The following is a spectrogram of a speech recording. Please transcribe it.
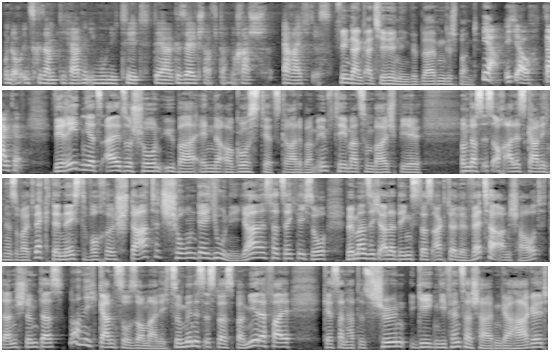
und auch insgesamt die Herdenimmunität der Gesellschaft dann rasch erreicht ist. Vielen Dank, Antje Höning. Wir bleiben gespannt. Ja, ich auch. Danke. Wir reden jetzt also schon über Ende August, jetzt gerade beim Impfthema zum Beispiel. Und das ist auch alles gar nicht mehr so weit weg, denn nächste Woche startet schon der Juni. Ja, ist tatsächlich so. Wenn man sich allerdings das aktuelle Wetter anschaut, dann stimmt das noch nicht ganz so sommerlich. Zumindest ist das bei mir der Fall. Gestern hat es schön gegen die Fensterscheiben gehagelt.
